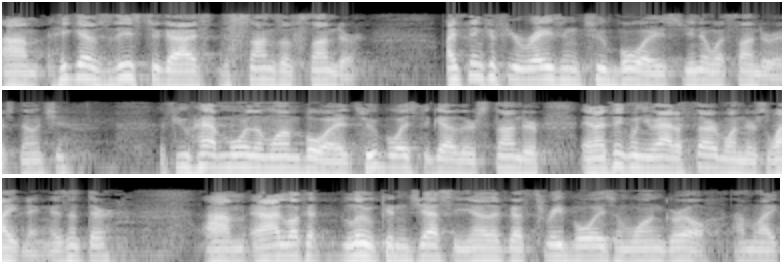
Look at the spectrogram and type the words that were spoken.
Um, he gives these two guys the sons of thunder. I think if you're raising two boys, you know what thunder is, don't you? If you have more than one boy, two boys together, there's thunder. And I think when you add a third one, there's lightning, isn't there? Um, and I look at Luke and Jesse, you know, they've got three boys and one girl. I'm like,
